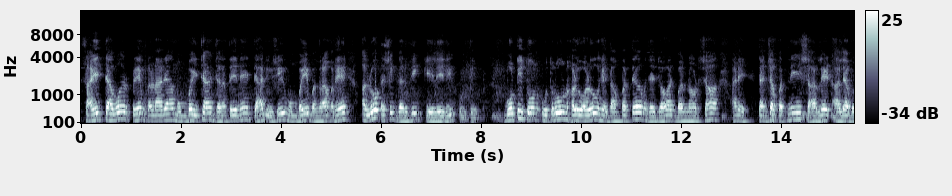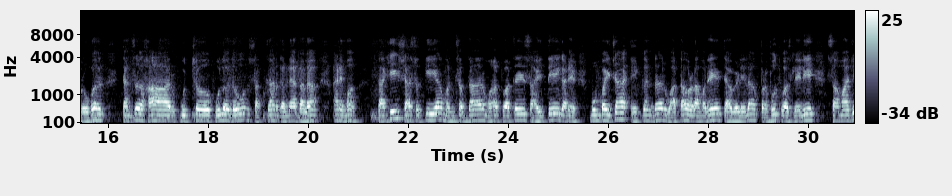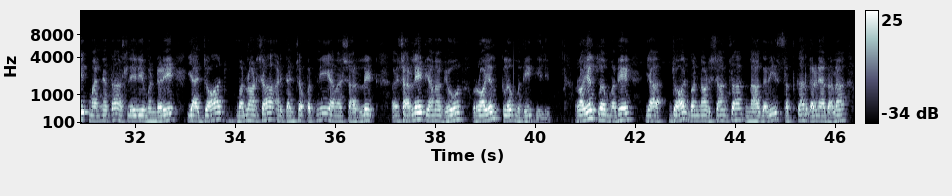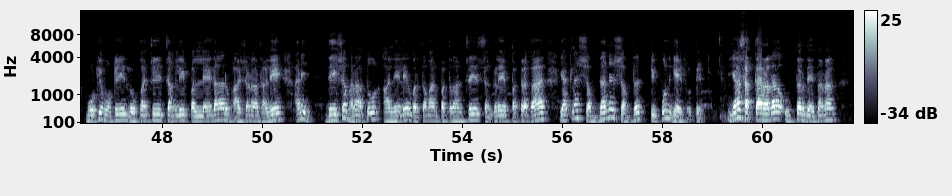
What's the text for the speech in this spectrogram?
साहित्यावर प्रेम करणाऱ्या मुंबईच्या जनतेने त्या दिवशी मुंबई बंदरामध्ये अलोट अशी गर्दी केलेली होती. बोटीतून उतरून हळूहळू हे दाम्पत्य म्हणजे जॉर्ज बर्नार्ड शाह आणि त्यांच्या पत्नी शार्लेट आल्याबरोबर त्यांचं हार गुच्छ फुलं देऊन सत्कार करण्यात आला आणि मग काही शासकीय मनसबदार महत्त्वाचे साहित्यिक आणि मुंबईच्या एकंदर वातावरणामध्ये त्यावेळेला प्रभुत्व असलेली सामाजिक मान्यता असलेली मंडळी या जॉर्ज बर्नार्ड शॉ आणि त्यांच्या पत्नी यांना शार्लेट शार्लेट यांना घेऊन रॉयल क्लबमध्ये गेली. रॉयल क्लबमध्ये या जॉर्ज बर्नार्ड शॉचा नागरी सत्कार करण्यात आला. मोठी मोठी लोकांची चांगली पल्लेदार भाषणं झाली आणि देशभरातून आलेले वर्तमानपत्रांचे सगळे पत्रकार यातला शब्दाने शब्द टिपून घेत होते. या सत्काराला उत्तर देताना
